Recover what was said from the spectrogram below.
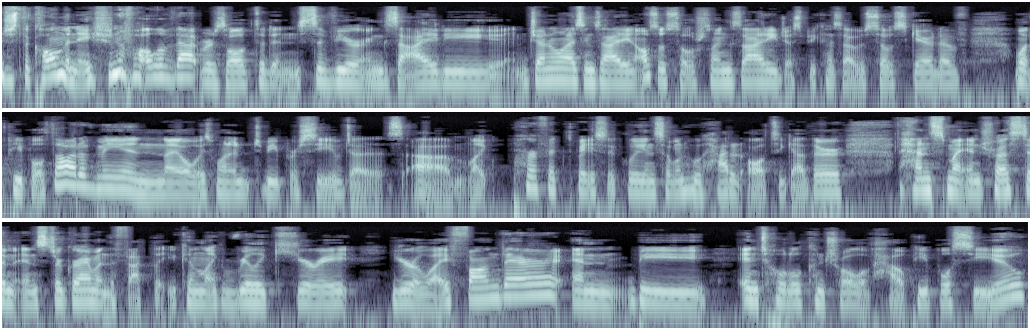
just the culmination of all of that resulted in severe anxiety, generalized anxiety, and also social anxiety, just because I was so scared of what people thought of me, and I always wanted to be perceived as um, like perfect, basically, and someone who had it all together. Hence my interest in Instagram and the fact that you can like really curate your life on there and be in total control of how people see you.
